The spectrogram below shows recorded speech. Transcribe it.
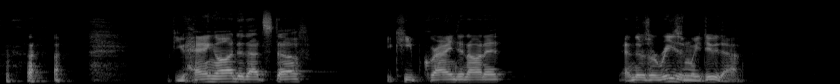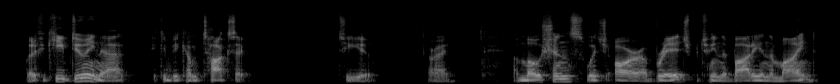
if you hang on to that stuff, you keep grinding on it, and there's a reason we do that. But if you keep doing that, it can become toxic to you. All right? Emotions, which are a bridge between the body and the mind,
